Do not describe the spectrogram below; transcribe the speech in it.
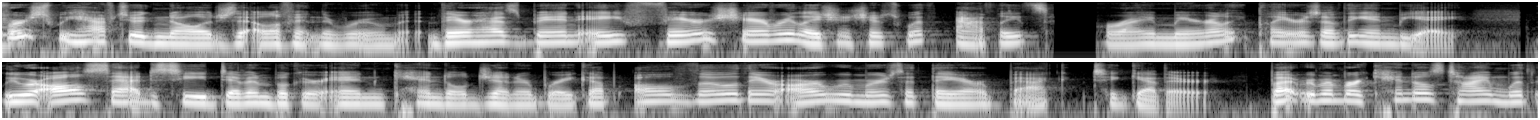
First, we have to acknowledge the elephant in the room. There has been a fair share of relationships with athletes, primarily players of the NBA. We were all sad to see Devin Booker and Kendall Jenner break up, although there are rumors that they are back together. But remember Kendall's time with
